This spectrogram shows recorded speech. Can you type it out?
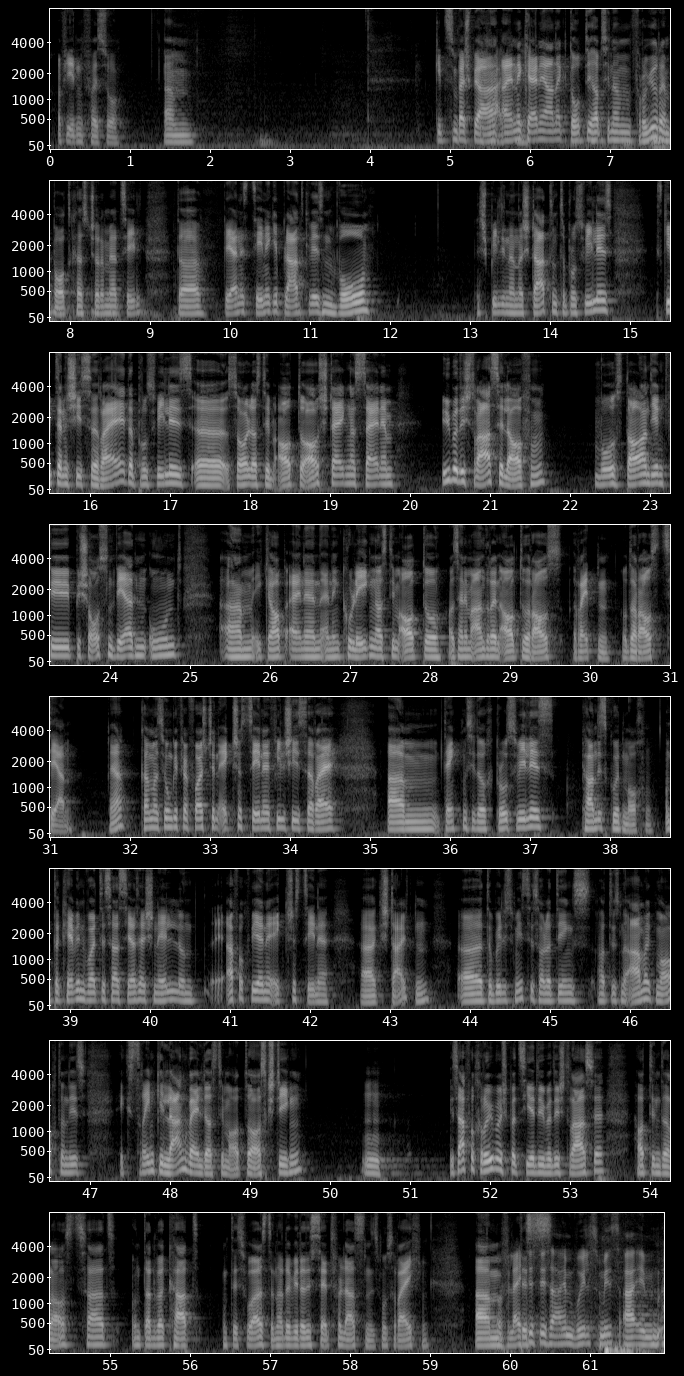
auf jeden Fall so. Ähm, Gibt es zum Beispiel eine ja. kleine Anekdote, ich habe es in einem früheren Podcast schon einmal erzählt. Da wäre eine Szene geplant gewesen, wo es spielt in einer Stadt und der Bruce Willis, es gibt eine Schießerei, der Bruce Willis äh, soll aus dem Auto aussteigen, aus seinem, über die Straße laufen, wo es dauernd irgendwie beschossen werden und ähm, ich glaube, einen, einen Kollegen aus dem Auto, aus einem anderen Auto rausretten oder rauszerren. Ja? Kann man sich ungefähr vorstellen, Action-Szene, viel Schießerei. Ähm, denken Sie doch, Bruce Willis kann das gut machen. Und der Kevin wollte es auch sehr, sehr schnell und einfach wie eine Action-Szene äh, gestalten. Äh, der Will Smith ist allerdings, hat das nur einmal gemacht und ist extrem gelangweilt aus dem Auto ausgestiegen. Ist einfach rüber spaziert über die Straße, hat ihn da rausgezahlt und dann war Cut. Und das war's. Dann hat er wieder das Set verlassen. Das muss reichen. Ähm, vielleicht ist das auch im Will Smith, auch im,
